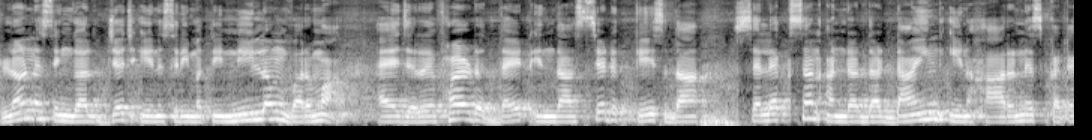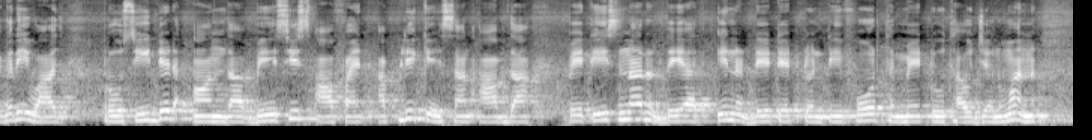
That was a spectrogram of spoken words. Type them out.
learned single judge in Srimati Neelam Verma as referred that in the said case the selection under the dying in harness category was proceeded on the basis of an application of the petitioner therein dated 24th May 2001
